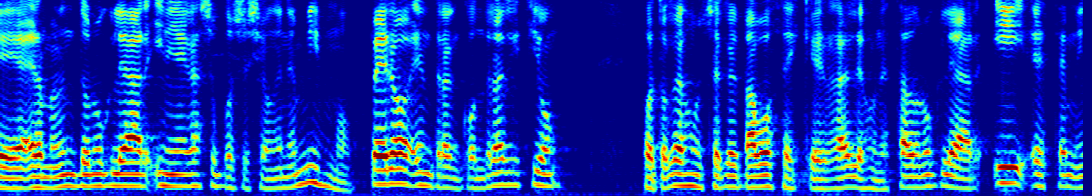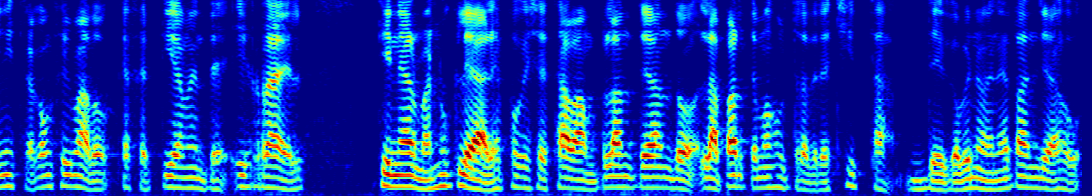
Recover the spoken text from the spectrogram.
eh, armamento nuclear y niega su posesión en el mismo, pero entra en contradicción, puesto que es un secreto a voces que Israel es un estado nuclear y este ministro ha confirmado que efectivamente Israel tiene armas nucleares porque se estaban planteando la parte más ultraderechista del gobierno de Netanyahu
